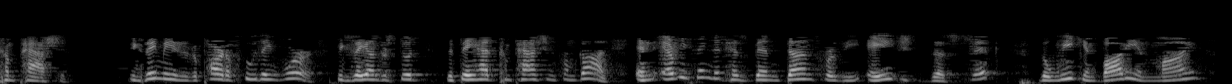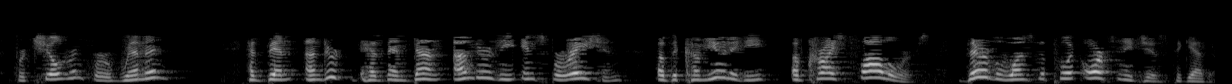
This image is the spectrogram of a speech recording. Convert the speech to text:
compassion because they made it a part of who they were because they understood that they had compassion from God. And everything that has been done for the aged, the sick, the weak in body and mind, for children, for women, has been under has been done under the inspiration of the community of Christ followers. They're the ones that put orphanages together.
